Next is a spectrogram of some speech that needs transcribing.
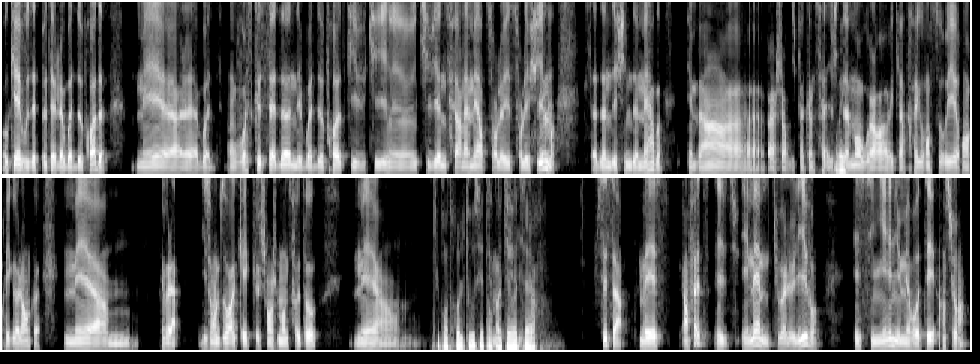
ok, vous êtes peut-être la boîte de prod, mais euh, la boîte, on voit ce que ça donne, les boîtes de prod qui, qui, qui viennent faire la merde sur les, sur les films, ça donne des films de merde. Et eh ben, euh, je leur dis pas comme ça évidemment, ou alors avec un très grand sourire en rigolant, quoi. Mais voilà, ils ont le droit à quelques changements de photos, mais tu contrôles tout, c'est ton côté auteur. C'est ça. Mais en fait, et, même, tu vois, le livre est signé, numéroté un sur un.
